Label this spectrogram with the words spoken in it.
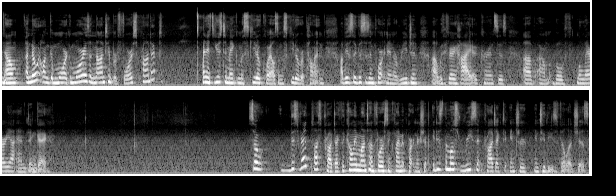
Now, a note on Gemor. Gemor is a non-timber forest product, and it's used to make mosquito coils, a mosquito repellent. And obviously, this is important in a region uh, with very high occurrences of um, both malaria and dengue. So this REDD Plus project, the Kalimantan Forest and Climate Partnership, it is the most recent project to enter into these villages.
